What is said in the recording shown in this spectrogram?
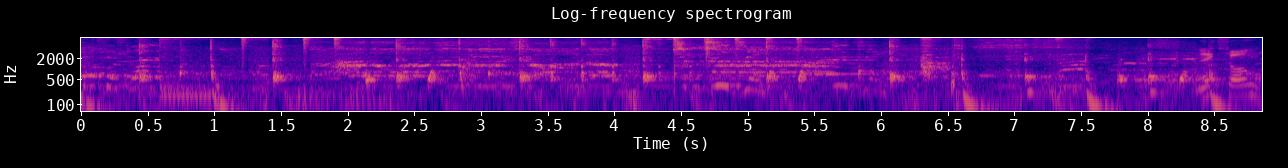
This is Lana. son.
